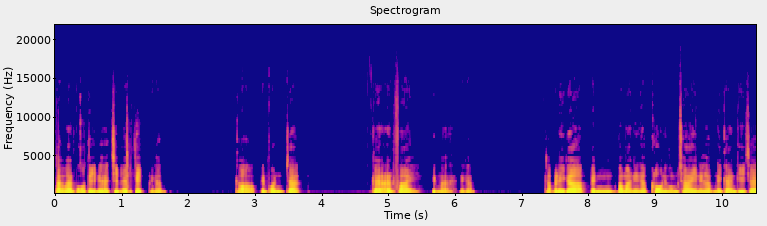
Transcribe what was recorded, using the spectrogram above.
สั่งรันปกตินะฮะชิป F10 นะครับ ก็เป็นผลจากการอ่านไฟล์ขึ้นมานะครับครับอันนี้ก็เป็นประมาณนี้ครับโครงที่ผมใช้นะครับ ในการที่จะ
